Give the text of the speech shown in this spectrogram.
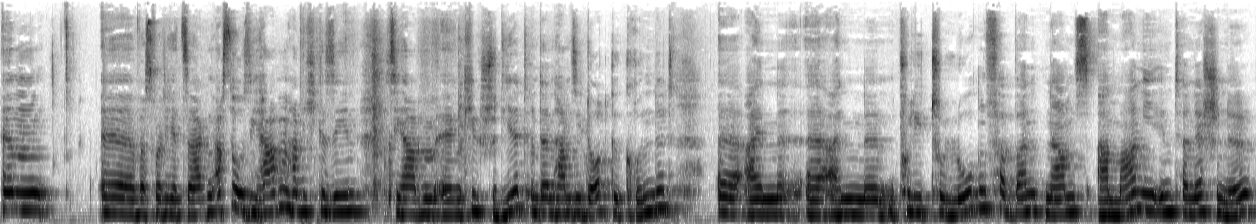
Ähm, äh, was wollte ich jetzt sagen? Ach so, Sie haben, habe ich gesehen, Sie haben äh, in Kiel studiert und dann haben Sie dort gegründet äh, einen, äh, einen Politologenverband namens Armani International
